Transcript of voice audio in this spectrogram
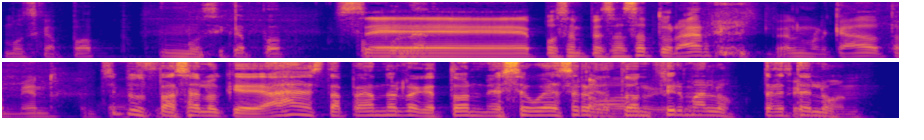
música pop. Música pop. Se pues empezó a saturar el mercado también. Sí, pues pasa lo que, ah, está pegando el reggaetón. Ese güey hace reggaetón, reggaetón. fírmalo, tráetelo. Simón.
